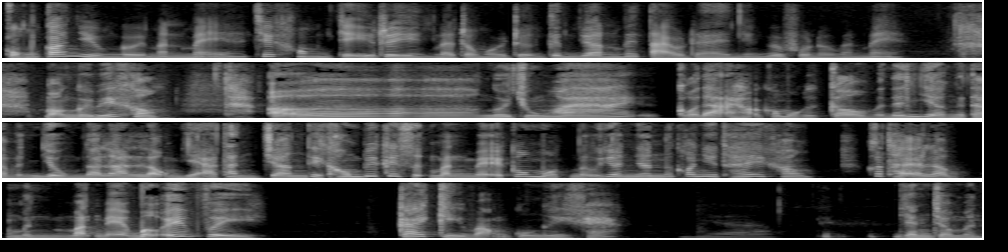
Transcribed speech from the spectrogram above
cũng có nhiều người mạnh mẽ chứ không chỉ riêng là trong môi trường kinh doanh mới tạo ra những người phụ nữ mạnh mẽ. Mọi người biết không? Ở người trung hoa ấy, cổ đại họ có một cái câu mà đến giờ người ta vẫn dùng đó là lộng giả thành chân thì không biết cái sự mạnh mẽ của một nữ doanh nhân nó có như thế hay không? Có thể là mình mạnh mẽ bởi vì cái kỳ vọng của người khác dành cho mình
